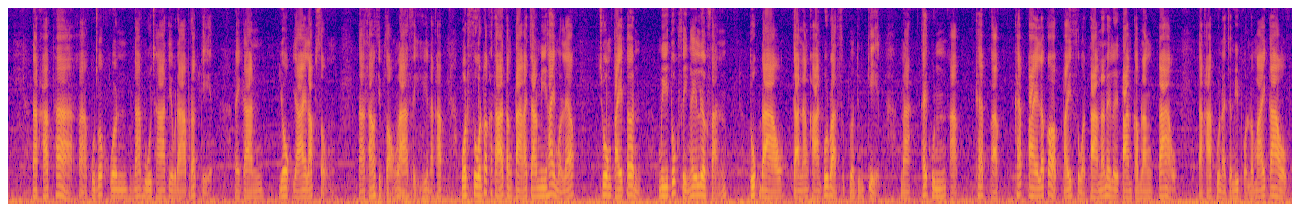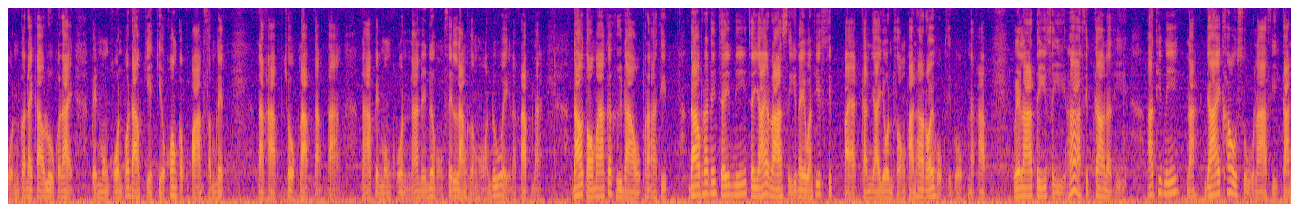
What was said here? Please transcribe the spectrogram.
นะครับ ถ้าอ่าคุณก็ควรนะบูชาเทวดาพระเกตในการโยกย้ายรับส่งนะทั้ง 12 ราศีนะครับ บทสวดพระคาถาต่างๆ อาจารย์มีให้หมดแล้ว ช่วงไตเติ้ลมีทุกสิ่งให้เลือกสรร ทุกดาวจันทร์อังคารพุธพฤหัสศุกร์จนถึงเกตนะให้คุณแคปแคปไปแล้วก็ไปสวดตามนั้นได้เลยตามกำลังก้านะครับคุณอาจจะมีผลไม้เก้าผลก็ได้เก้าลูกก็ได้ เป็นมงคลเพราะดาวเกียรติเกี่ยวข้องกับความสำเร็จนะครับ โชคลาภต่างๆนะเป็นมงคลนะในเรื่องของเซนต์ลังสังหรณ์ด้วยนะครับนะดาวต่อมาก็คือดาวพระอาทิตย์ ดาวพระอาทิตย์นี้จะย้ายราศีในวันที่ 8 กันยายน 2566 นะครับ เวลาตี4 59 นาที อาทิตย์นี้นะ ย้ายเข้าสู่ราศีกัน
